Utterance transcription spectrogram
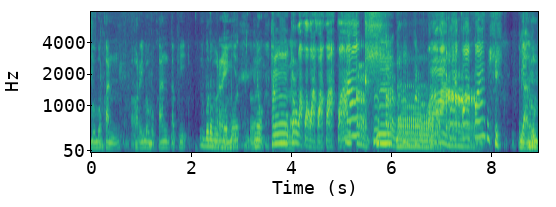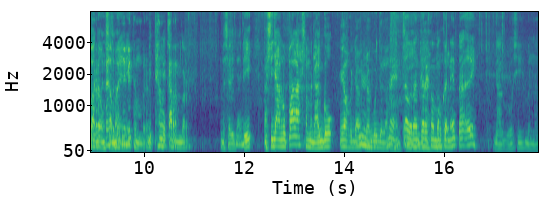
bobokan ori bobokan tapi Burung goreng bobot. Anu, hangker wak wak wak wak wak wak. jangan lupa dong Kan sama ini beat hember. Bit hangker. bisa jadi pasti jangan lupa lah sama dago Yo, jago jago jelas. Nah, urang teh rek ngomongkeun eta euy. dago sih bener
